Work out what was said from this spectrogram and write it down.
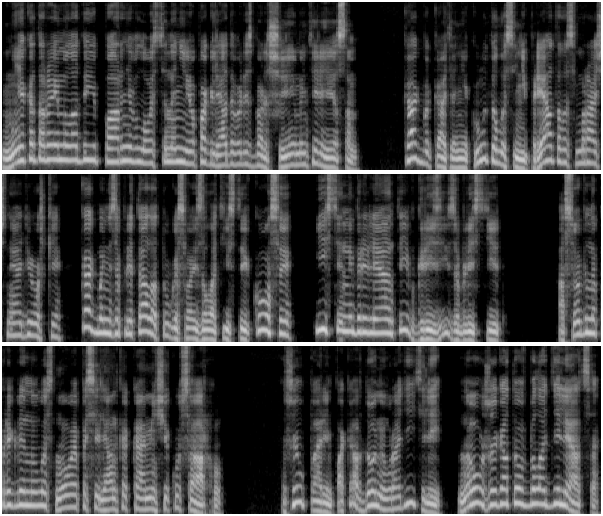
некоторые молодые парни в лосте на нее поглядывали с большим интересом. Как бы Катя ни куталась и не пряталась в мрачной одежке, как бы ни заплетала туго свои золотистые косы, истинный бриллиант и в грязи заблестит. Особенно приглянулась новая поселянка каменщику Сарху, Жил парень пока в доме у родителей, но уже готов был отделяться,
